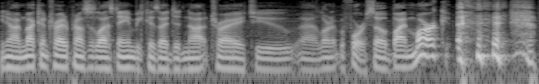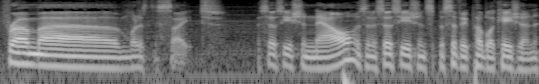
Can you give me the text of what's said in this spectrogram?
you know, I'm not going to try to pronounce his last name because I did not try to uh, learn it before. So, by Mark from um what is the site? Association Now is an association specific publication.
